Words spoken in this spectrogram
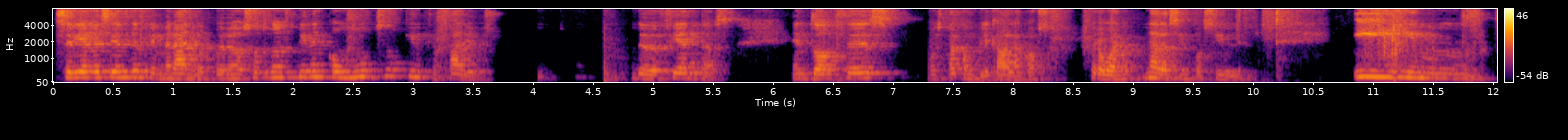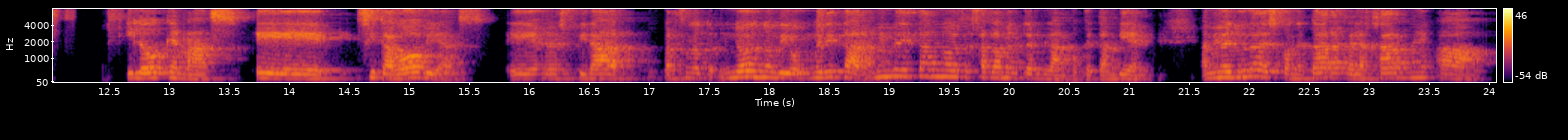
sería residente en primer año, pero nosotros nos piden con mucho 15 fallos de 200. Entonces, pues está complicada la cosa. Pero bueno, nada es imposible. Y, y luego, ¿qué más? Eh, si te agobias, eh, respirar, yo no digo meditar, a mí meditar no es dejar la mente en blanco, que también, a mí me ayuda a desconectar, a relajarme, a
